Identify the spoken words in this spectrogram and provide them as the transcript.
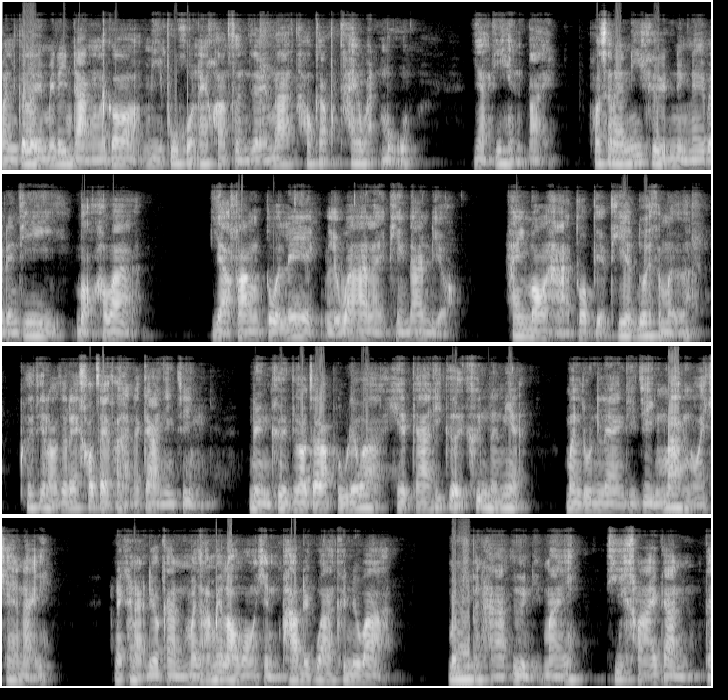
มันก็เลยไม่ได้ดัง แล้วก็มีผู้คนให้ความสนใจมากเท่ากับไข้หวัดหมู อย่างที่เห็นไป เพราะฉะนั้นนี่คือหนึ่งในประเด็นที่บอกเขาว่า อย่าฟังตัวเลขหรือว่าอะไรเพียงด้านเดียว ให้มองหาตัวเปรียบเทียบด้วยเสมอ เพื่อที่เราจะได้เข้าใจสถานการณ์จริงๆหนึ่งคือเราจะรับรู้ได้ว่าเหตุการณ์ที่เกิดขึ้นนั้นเนี่ย มันรุนแรงจริงๆ มากน้อยแค่ไหน ในขณะเดียวกันมันจะทำให้เรามองเห็นภาพได้กว้างขึ้นด้วยว่า มันมีปัญหาอื่นอีกไหมที่คล้ายกันแต่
